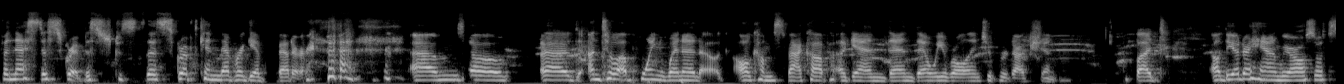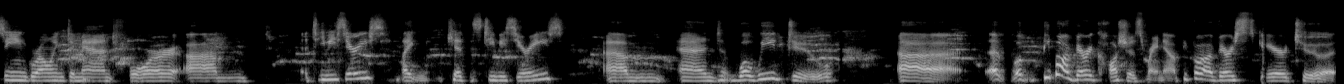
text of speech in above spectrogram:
finesse the script. The, the, script can never get better. um, so uh, until a point when it all comes back up again, then then we roll into production. But on the other hand, we are also seeing growing demand for um, TV series, like kids' TV series. Um, and what we do, uh, uh, people are very cautious right now. People are very scared to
